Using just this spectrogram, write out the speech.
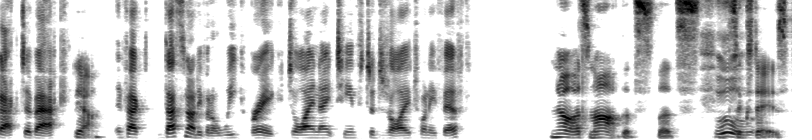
back to back. Yeah. In fact, that's not even a week break. July 19th to July 25th. No, that's not. That's that's Ooh. six days.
